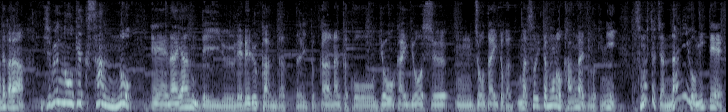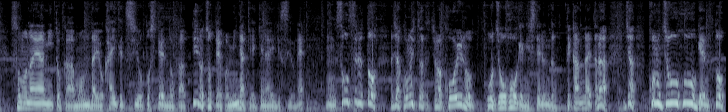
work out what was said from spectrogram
だから、自分のお客さんのえー、悩んでいるレベル感だったりとか、なんかこう、業界、業種、うん、状態とか、まあそういったものを考えたときに、その人たちは何を見て、その悩みとか問題を解決しようとしてるのかっていうのをちょっとやっぱ見なきゃいけないですよね。うん、そうすると、じゃあこの人たちはこういうのを情報源にしてるんだって考えたら、じゃあこの情報源と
